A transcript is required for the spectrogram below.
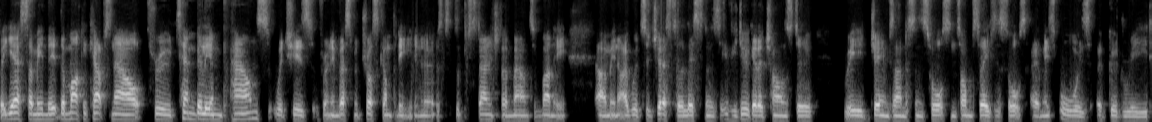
But yes, I mean, the, the, market cap's now through 10 billion pounds, which is for an investment trust company, you know, a substantial amount of money. I mean, I would suggest to listeners, if you do get a chance to read James Anderson's thoughts and Tom Slater's thoughts, I mean, it's always a good read.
